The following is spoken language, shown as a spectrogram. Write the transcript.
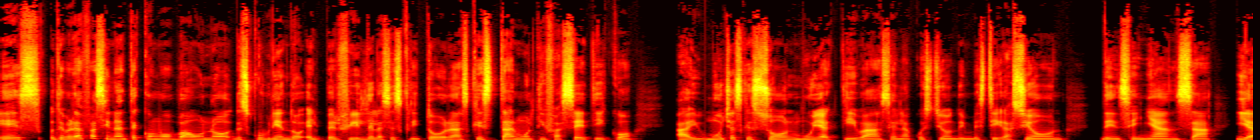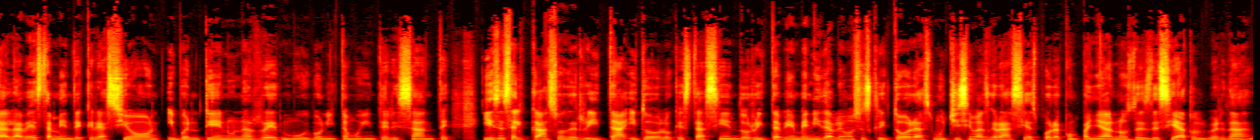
Es de verdad fascinante cómo va uno descubriendo el perfil de las escritoras, que es tan multifacético. Hay muchas que son muy activas en la cuestión de investigación, de enseñanza y a la vez también de creación y bueno, tienen una red muy bonita, muy interesante. Y ese es el caso de Rita y todo lo que está haciendo. Rita, bienvenida, hablemos escritoras. Muchísimas gracias por acompañarnos desde Seattle, ¿verdad?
